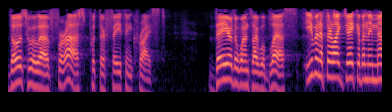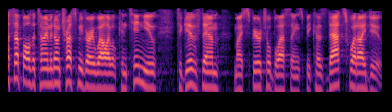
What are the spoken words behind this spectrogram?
those who have, for us, put their faith in Christ. They are the ones I will bless. Even if they're like Jacob and they mess up all the time and don't trust me very well, I will continue to give them my spiritual blessings because that's what I do.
